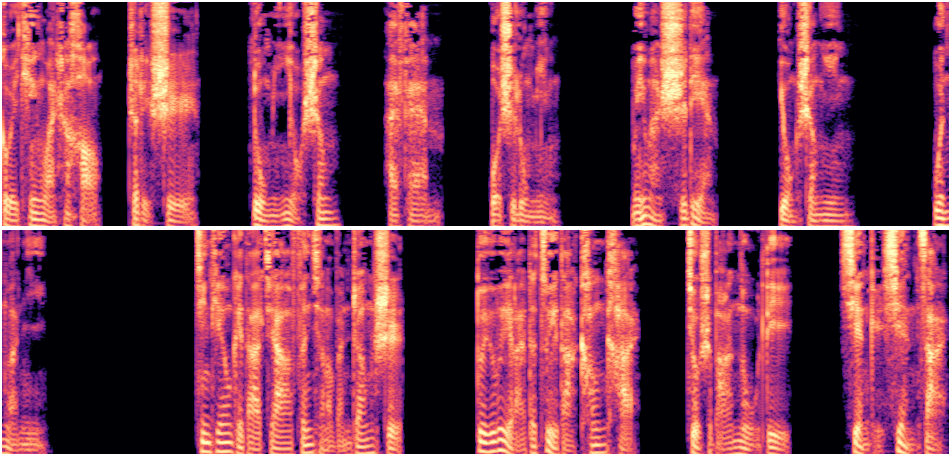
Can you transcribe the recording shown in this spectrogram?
各位听，晚上好，这里是鹿鸣有声 FM，我是鹿鸣，每晚十点用声音温暖你。今天我给大家分享的文章是：对未来的最大慷慨，就是把努力献给现在。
